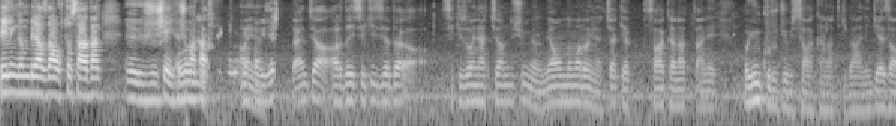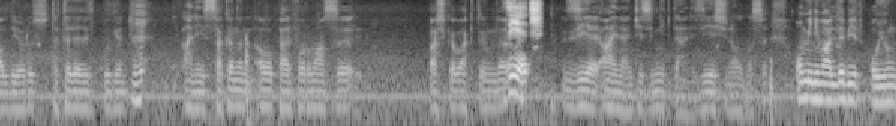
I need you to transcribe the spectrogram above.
Bellingham biraz daha orta sahadan e, şey hücuma Olabilir. katkı Aynen. yapabilir. Bence Arda'yı 8 ya da 8 oynatacağını düşünmüyorum. Ya 10 numara oynatacak ya sağ kanat hani oyun kurucu bir sağ kanat gibi. Hani Gezal diyoruz. Tete dedik bugün. Hı hı. Hani Saka'nın o performansı başka baktığımda Ziyech. Ziye aynen kesinlikle hani Ziyech'in olması. O minimalde bir oyun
